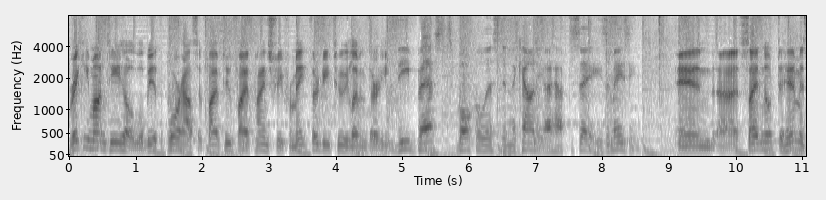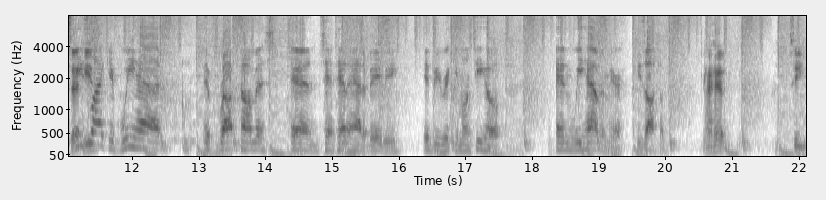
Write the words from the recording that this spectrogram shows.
Ricky Montijo will be at the Poorhouse at 525 Pine Street from 8:30 to 11:30. The best vocalist in the county, I have to say. He's amazing. And uh, side note to him is that He's he's, like if we had, if Rob Thomas and Santana had a baby, it'd be Ricky Montijo, and we have him here. He's awesome. I had see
